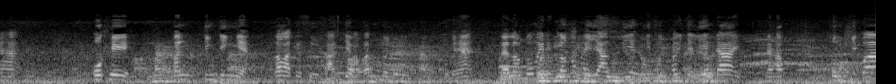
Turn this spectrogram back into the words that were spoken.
นะฮะโอเค มันจริงๆ เนี่ย เราอาจจะสื่อสารเกี่ยวกับรัฐธรรมนูญถูกไหมฮะ แต่เราก็ไม่เราก็พยายามเลี่ยงที่สุดเท่าที่จะเลี่ยงได้นะครับ ผมคิดว่า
